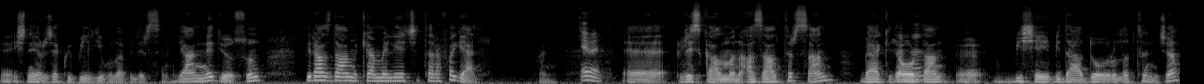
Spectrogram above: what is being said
e, işine yarayacak bir bilgi bulabilirsin. Yani ne diyorsun? Biraz daha mükemmeliyetçi tarafa gel. Evet. e, risk almanı azaltırsan belki de oradan e, bir şeyi bir daha doğrulatınca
